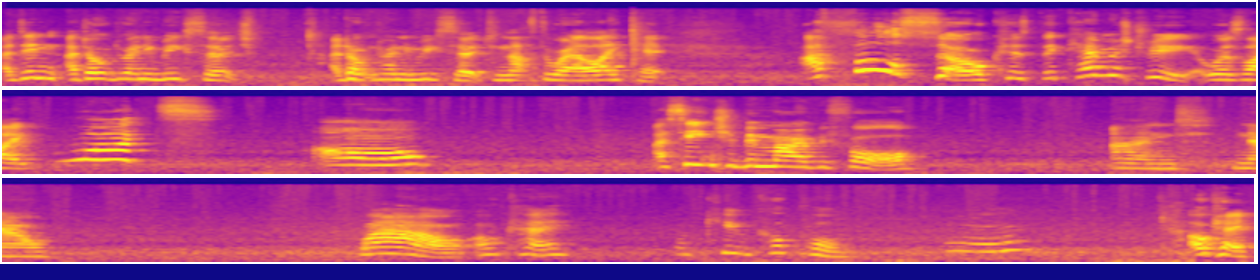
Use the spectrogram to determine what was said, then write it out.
I didn't. I don't do any research. I don't do any research, and that's the way I like it. I thought so, cause the chemistry was like, what? Oh. I seen she'd been married before, and now. Wow. Okay. A cute couple. Aw. Okay,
